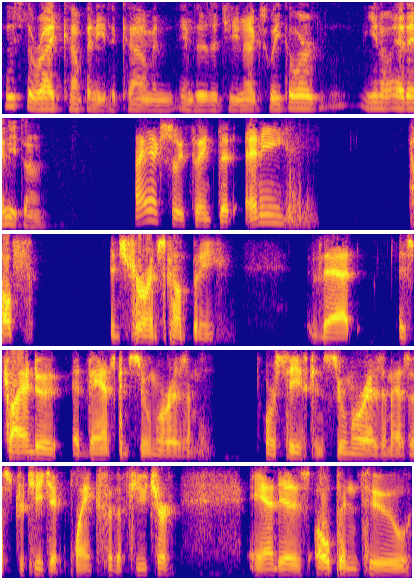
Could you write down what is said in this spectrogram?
who's the right company to come and, and visit you next week or, you know, at any time? I actually think that any health insurance company that is trying to advance consumerism or sees consumerism as a strategic plank for the future and is open to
